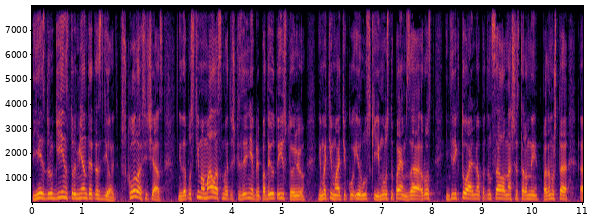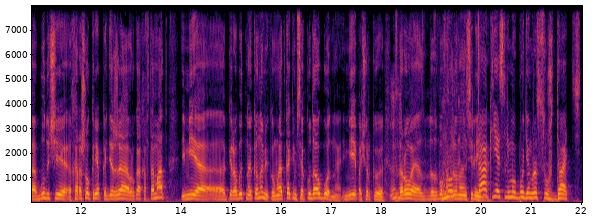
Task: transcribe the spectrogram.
Есть другие инструменты это сделать. В школах сейчас недопустимо мало, с моей точки зрения, преподают и историю, и математику, и русский. И мы выступаем за рост интеллектуального потенциала нашей страны, потому что, э, будучи хорошо, крепко держа в руках автомат, имея э, первобытную экономику, мы откатимся куда угодно, имея, подчеркиваю, здоровое, зубов ну, население. Так, если мы будем рассуждать,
